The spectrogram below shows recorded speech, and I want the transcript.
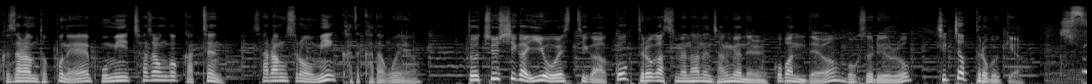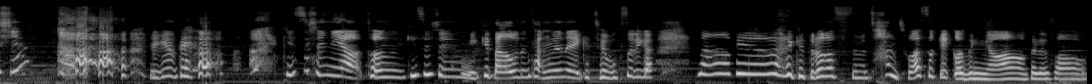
그 사람 덕분에 봄이 찾아온 것 같은 사랑스러움이 가득하다고 해요. 또 츄 씨가 이 OST가 꼭 들어갔으면 하는 장면을 꼽았는데요. 목소리로 직접 들어볼게요. 키스신? 이게 돼요? 키스신이요. 저는 키스신 이렇게 나오는 장면에 이렇게 제 목소리가 Love you 이렇게 들어갔으면 참 좋았었겠거든요. 그래서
